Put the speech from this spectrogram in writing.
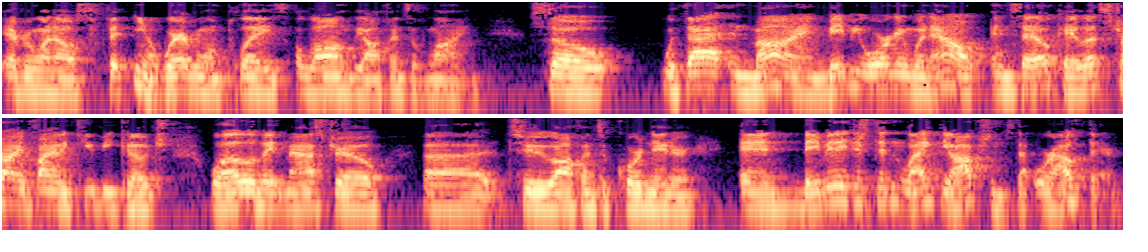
everyone else fit, you know, where everyone plays along the offensive line. So with that in mind, maybe Oregon went out and said, okay, let's try and find a QB coach. We'll elevate Mastro, uh, to offensive coordinator and maybe they just didn't like the options that were out there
